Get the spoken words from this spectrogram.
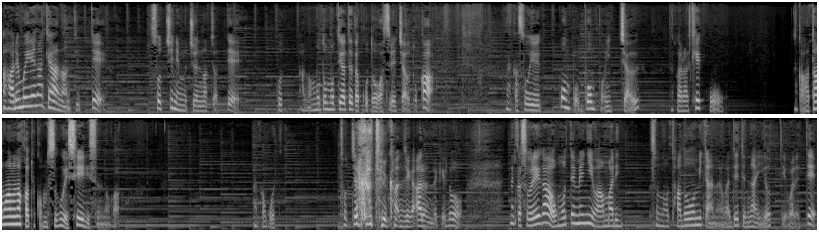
あ、あれも入れなきゃなんて言って、そっちに夢中になっちゃって、こあの、もともとやってたことを忘れちゃうとか、なんかそういうポンポンポンポンいっちゃう。だから結構、なんか頭の中とかもすごい整理するのが、なんかこう、とっちらかってる感じがあるんだけど、なんかそれが表目にはあんまりその多動みたいなのが出てないよって言われて、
